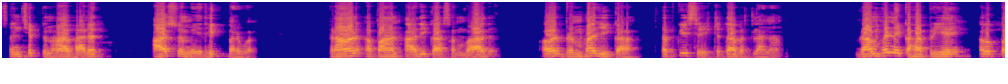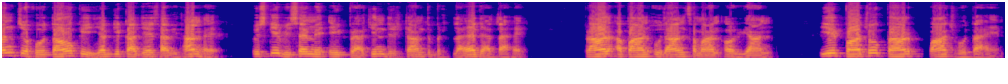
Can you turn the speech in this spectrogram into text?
संक्षिप्त महाभारत, आश्वमेधिक पर्व। प्राण, अपान आदि का संवाद और ब्रह्मा जी का सबकी श्रेष्ठता बतलाना। ब्राह्मण ने कहा, प्रिय, अब पंच होताओं के यज्ञ का जैसा विधान है, उसके विषय में एक प्राचीन दृष्टांत बतलाया जाता है। प्राण, अपान, उदान, समान और व्यान ये पाँचों प्राण पाँच होता है।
